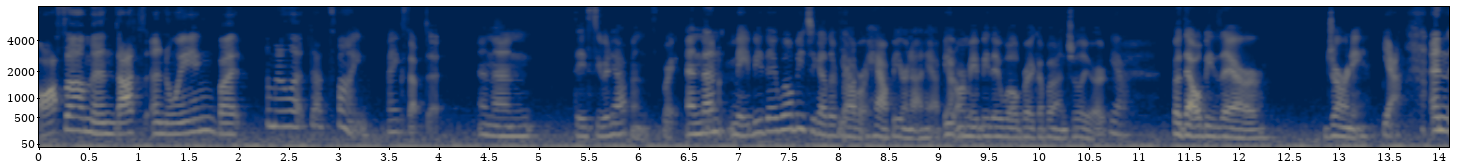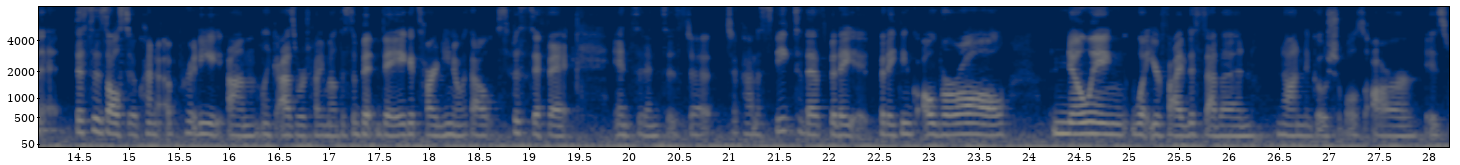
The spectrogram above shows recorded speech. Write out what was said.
awesome and that's annoying, but I'm gonna let, that's fine. I accept it. And then they see what happens. Right. And then maybe they will be together Yeah. forever, happy or not happy, Yeah. or maybe they will break up eventually, or, Yeah. but that will be their journey. Yeah, and this is also kind of a pretty, um, like as we're talking about this, a bit vague. It's hard, you know, without specific incidences to, to kind of speak to this. But I, but I think overall, knowing what your five to seven non-negotiables are is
